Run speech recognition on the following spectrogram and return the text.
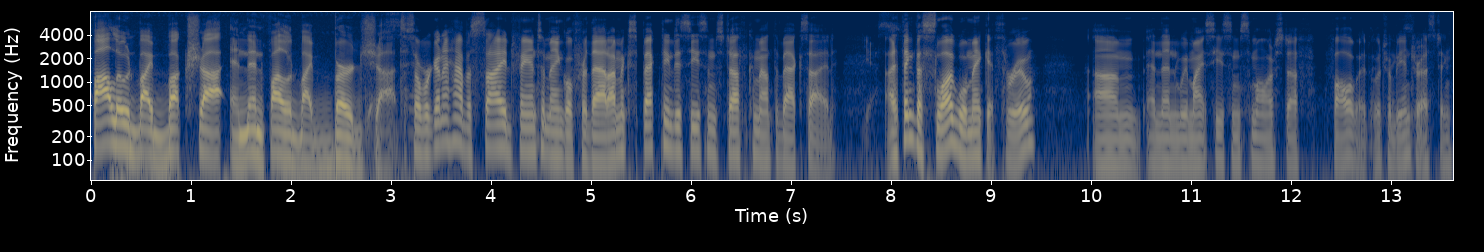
followed by buckshot, and then followed by birdshot. So we're gonna have a side phantom angle for that. I'm expecting to see some stuff come out the backside. Yes. I think the slug will make it through, um, and then we might see some smaller stuff follow it, which will be interesting.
